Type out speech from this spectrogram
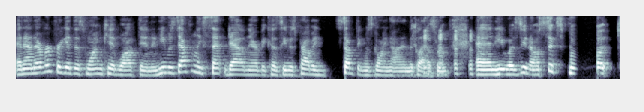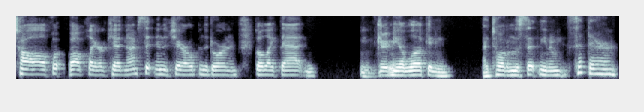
And I'll never forget this one kid walked in and he was definitely sent down there because he was probably something was going on in the classroom. and he was, you know, six foot tall football player kid. And I'm sitting in the chair, open the door and go like that. And he gave me a look and I told him to sit, you know, sit there.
